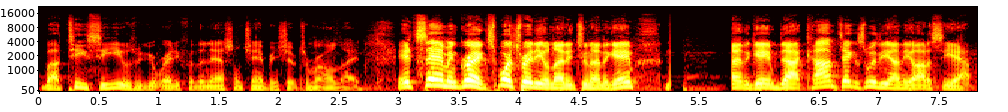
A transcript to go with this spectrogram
about TCU as we get ready for the national championship tomorrow night. It's Sam and Greg, Sports Radio 92.9 The Game, 92.9thegame.com. Take us with you on the Audacy app.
